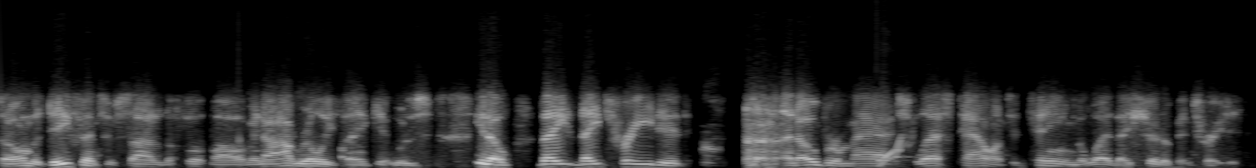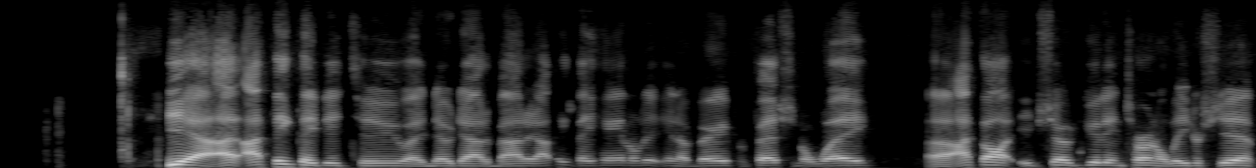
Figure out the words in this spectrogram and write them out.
So on the defensive side of the football, I mean, I really think it was, you know, they they treated an overmatched, less talented team the way they should have been treated. Yeah, I, I think they did too. Uh, no doubt about it. I think they handled it in a very professional way. Uh, I thought it showed good internal leadership.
